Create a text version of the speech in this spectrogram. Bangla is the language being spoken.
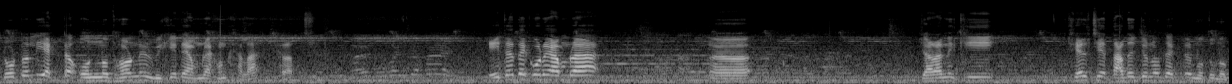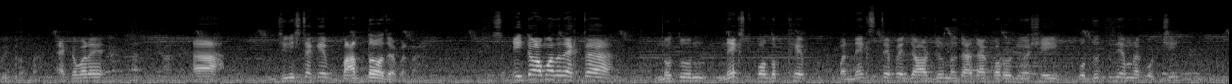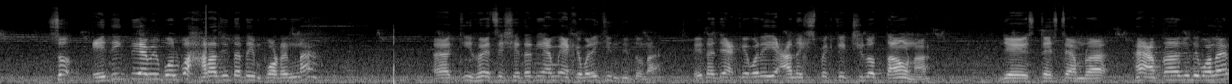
টোটালি একটা অন্য ধরনের উইকেটে আমরা এখন খেলা খেলাচ্ছি। এটাতে করে আমরা যারা নাকি খেলছে তাদের জন্য তো একটা নতুন অভিজ্ঞতা। একেবারে জিনিসটাকে বাদ দেওয়া যাবে না। এইটাও আমাদের একটা নতুন নেক্সট পদক্ষেপ বা নেক্সট স্টেপে যাওয়ার জন্য যা যা করণীয় সেই পদ্ধতিতে আমরা করছি। সো এদিক দিয়ে আমি বলব, হারা জিতাটা ইম্পর্টেন্ট না। কি হয়েছে সেটা নিয়ে আমি একেবারেই চিন্তিত না। এটা যে একেবারেই আনএক্সপেক্টেড ছিল তাও না। যে টেস্টে আমরা হ্যাঁ আপনারা যদি বলেন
